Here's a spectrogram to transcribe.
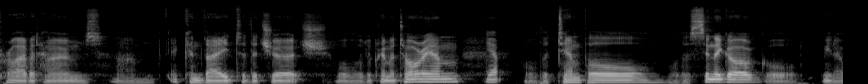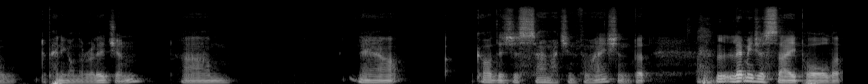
private homes, um, conveyed to the church or the crematorium Yep. or the temple or the synagogue or you know depending on the religion um, now god there's just so much information but let me just say paul that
